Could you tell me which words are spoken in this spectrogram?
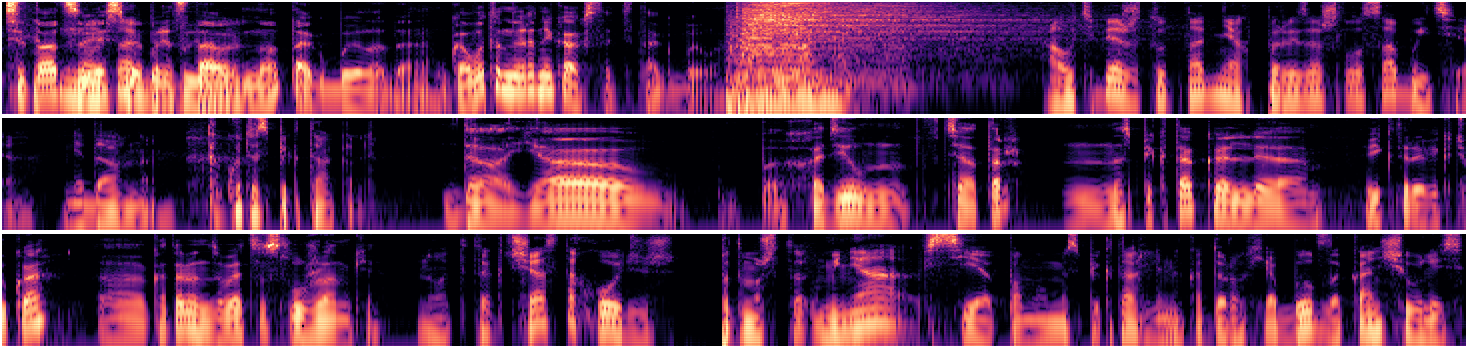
ситуацию я себе представлю. Но так было, да. У кого-то наверняка, кстати, так было. А у тебя же тут на днях произошло событие недавно. Какой-то спектакль. Да, я ходил в театр на спектакль э, Виктора Виктюка, э, который называется «Служанки». Ну, а ты так часто ходишь? Потому что у меня все, по-моему, спектакли, на которых я был, заканчивались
